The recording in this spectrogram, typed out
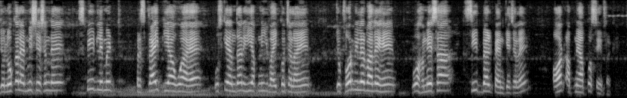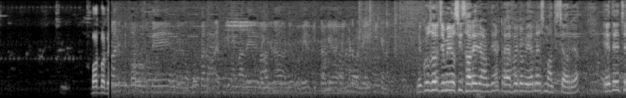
जो लोकल एडमिनिस्ट्रेशन ने स्पीड लिमिट प्रिस्क्राइब किया हुआ है उसके अंदर ही अपनी बाइक को चलाएँ। जो फोर व्हीलर वाले हैं वो हमेशा सीट बेल्ट पहन के चलें और अपने आप को सेफ रखें बहुत बहुत ਟਿੱਬਾ ਰੋਡ ਤੇ ਲੋਕਾਂ ਨੂੰ ਟ੍ਰੈਫਿਕ ਨਿਯਮਾਂ ਦੇ ਲਈ ਜਿਹੜਾ ਅੱਜ ਅਵੇਅਰ ਕੀਤਾ ਗਿਆ ਹੈਲਮਟ ਵੰਡੇ ਗਏ ਕੀ ਕਹਿਣਾ ਚਾਹੋਗੇ ਦੇਖੋ ਸਰ ਜਿਵੇਂ ਅਸੀਂ ਸਾਰੇ ਜਾਣਦੇ ਹਾਂ ਟ੍ਰੈਫਿਕ ਅਵੇਅਰਨੈਸ ਮੰਥ ਚੱਲ ਰਿਹਾ ਇਹਦੇ 'ਚ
